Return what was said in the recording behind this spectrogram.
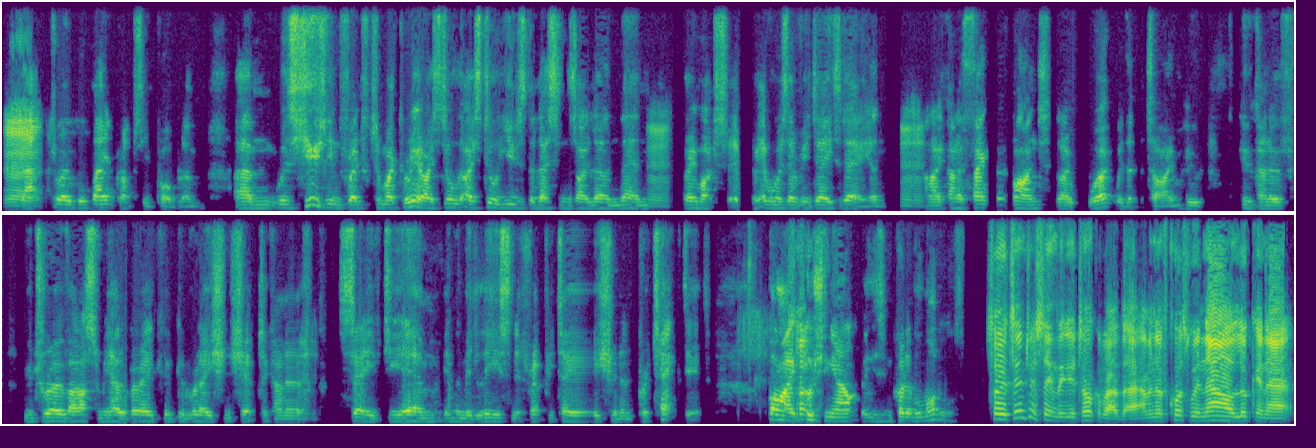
Yeah, that global bankruptcy problem um, was hugely influential to my career I still I still use the lessons I learned then Mm. very much almost every day today and Mhm. and I kind of thank the client that I worked with at the time who who kind of who drove us and we had a very good, good relationship to kind of Mhm. save GM in the Middle East and its reputation and protect it by So- pushing out these incredible models. So it's interesting that you talk about that. I mean, of course, we're now looking at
